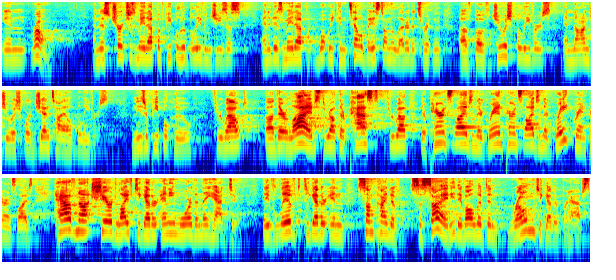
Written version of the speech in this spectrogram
in Rome. And this church is made up of people who believe in Jesus, and it is made up, what we can tell based on the letter that's written, of both Jewish believers and non Jewish or Gentile believers. And these are people who, throughout uh, their lives, throughout their past, throughout their parents' lives and their grandparents' lives and their great grandparents' lives, have not shared life together any more than they had to. They've lived together in some kind of society. They've all lived in Rome together, perhaps,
